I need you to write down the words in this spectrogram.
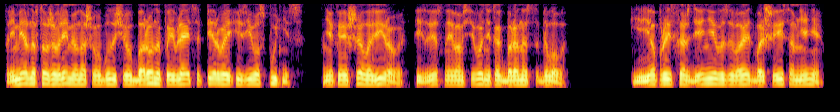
Примерно в то же время у нашего будущего барона появляется первая из его спутниц, некая Шела Вирова, известная вам сегодня как баронесса Белова. Ее происхождение вызывает большие сомнения.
